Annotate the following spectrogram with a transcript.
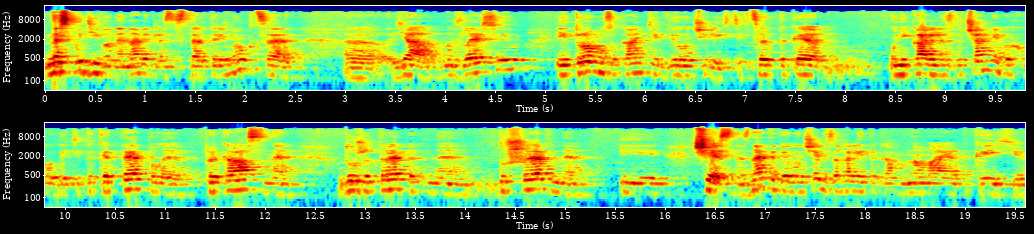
несподіване навіть для сестер Тельнюк. Це я, ми з Лесею і троє музикантів віолончелістів. Це таке унікальне звучання виходить, і таке тепле, прекрасне, дуже трепетне, душевне і чесне. Знаєте, віолончель взагалі така вона має такий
